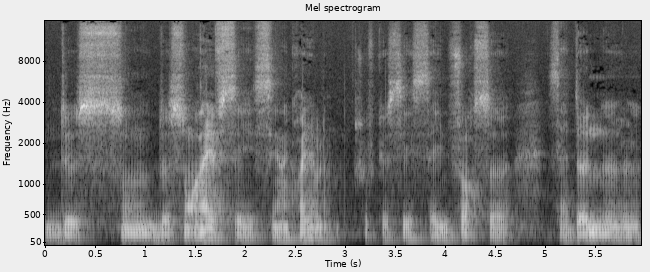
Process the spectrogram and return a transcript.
de son de son rêve, c'est incroyable. Je trouve que c'est une force, ça donne.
